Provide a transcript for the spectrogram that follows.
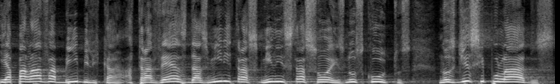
E a palavra bíblica, através das ministrações, nos cultos, nos discipulados,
